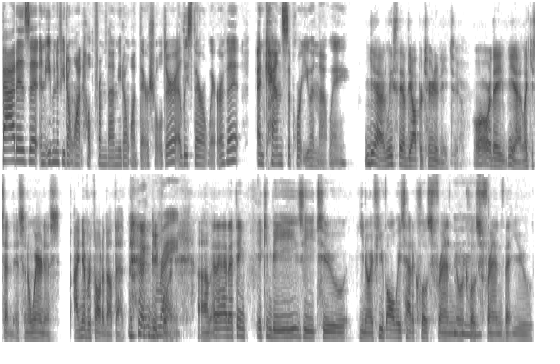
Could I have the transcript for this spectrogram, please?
bad is it, and even if you don't want help from them, you don't want their shoulder, at least they're aware of it and can support you in that way. Yeah, at least they have the opportunity to. Or they, yeah, like you said, it's an awareness. I never thought about that before. Right. Um, and, and I think it can be easy to, you know, if you've always had a close friend or close friends that you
